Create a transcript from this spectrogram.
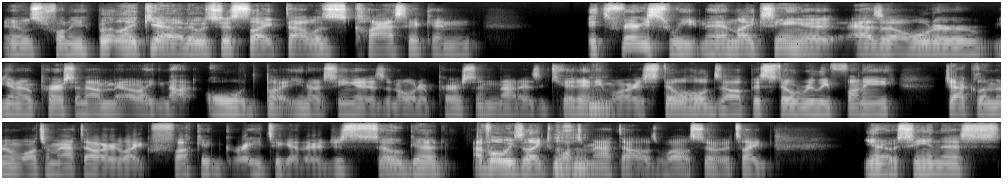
And it was funny. But like, yeah, there was just like that was classic and it's very sweet, man. Like seeing it as an older, you know, person, I'm like not old, but you know, seeing it as an older person, not as a kid mm. anymore, it still holds up. It's still really funny. Jack Lemmon and Walter Matthau are like fucking great together. Just so good. I've always liked mm-hmm. Walter Matthau as well. So it's like, you know, seeing this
